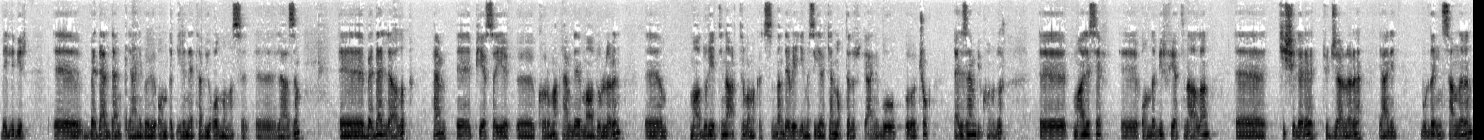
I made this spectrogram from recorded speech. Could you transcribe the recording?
belli bir e, bedelden yani böyle onda birine tabii olmaması lazım. Bedelle alıp hem piyasayı korumak hem de mağdurların mağduriyetini arttırmamak açısından devreye girmesi gereken noktadır. Yani bu e, çok elzem bir konudur. E, maalesef e, onda bir fiyatını alan kişilere, tüccarlara yani burada insanların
